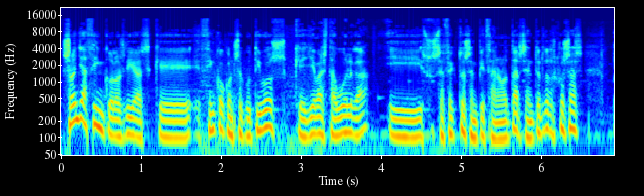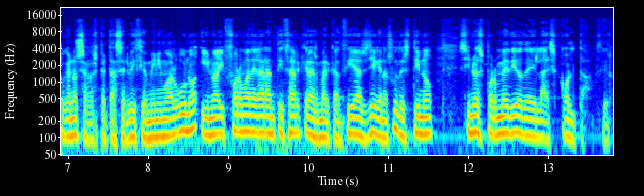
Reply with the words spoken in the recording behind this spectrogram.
Son ya cinco los días, que cinco consecutivos que lleva esta huelga y sus efectos empiezan a notarse, entre otras cosas porque no se respeta servicio mínimo alguno y no hay forma de garantizar que las mercancías lleguen a su destino si no es por medio de la escolta. Es decir,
